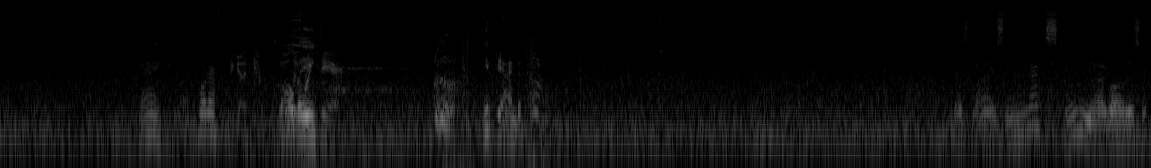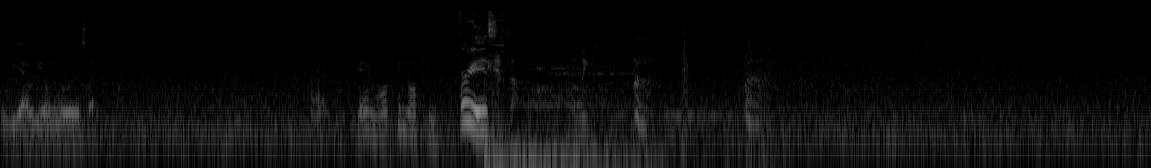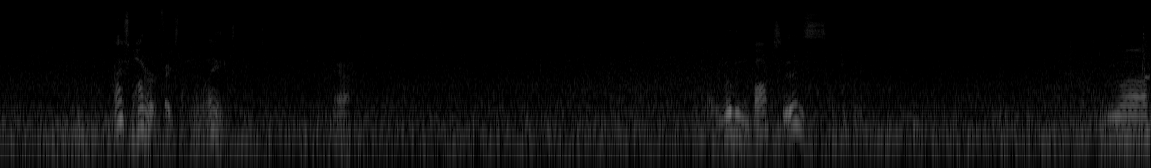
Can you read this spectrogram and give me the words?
Okay, come on the corner. We got trouble. Hold Smallby. it right there. Get behind him. This guy's next. Ooh, we're not going this way. Ooh, yeah, we only go this way. Okay, walking, walking. Freeze! Hands up. Police. Nice water effects, by the way. Yeah. Removing boxes. Interesting. You, uh,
